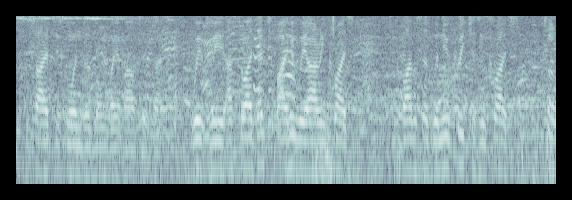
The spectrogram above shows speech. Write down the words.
society is going the wrong way about it. That we, we have to identify who we are in Christ. The Bible says we're new creatures in Christ. So,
